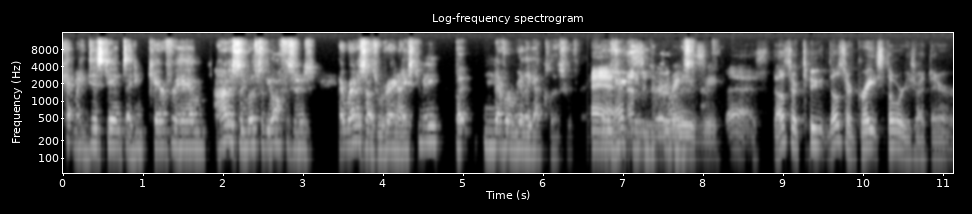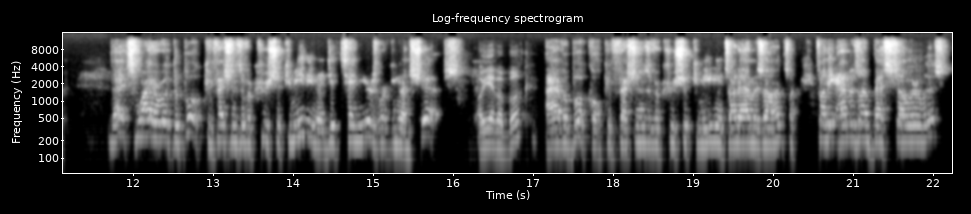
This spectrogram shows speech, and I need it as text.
kept my distance. I didn't care for him. Honestly, most of the officers at Renaissance were very nice to me, but never really got close with me. Man, that's usually the great. crewmates. Crazy. Those are two. Those are great stories right there. That's why I wrote the book, Confessions of a Cruise Ship Comedian. I did 10 years working on ships. Oh, you have a book? I have a book called Confessions of a Cruise Ship Comedian. It's on Amazon. So it's on the Amazon bestseller list.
